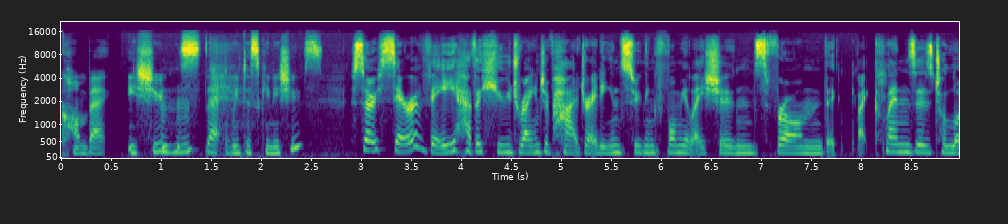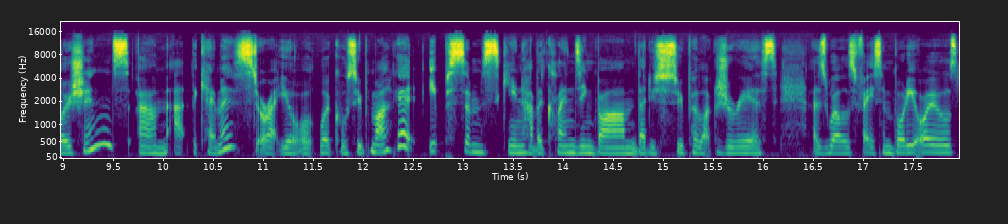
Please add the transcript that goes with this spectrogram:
combat issues, Mm-hmm. that winter skin issues? So CeraVe have a huge range of hydrating and soothing formulations from the like cleansers to lotions um, at the chemist or at your local supermarket. Ipsum Skin have a cleansing balm that is super luxurious, as well as face and body oils.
